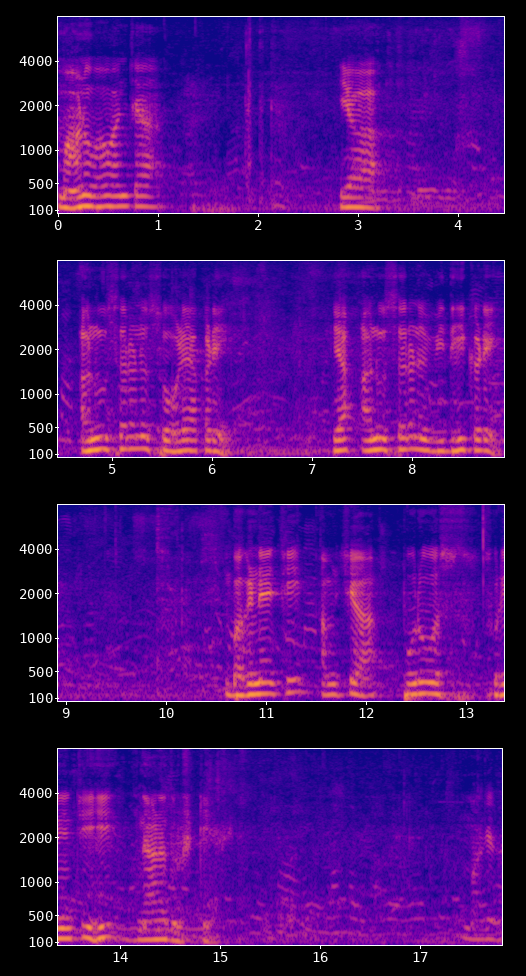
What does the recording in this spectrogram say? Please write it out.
महानुभावांच्या या अनुसरण सोहळ्याकडे या अनुसरण विधीकडे बघण्याची आमच्या पूर्वसुरींची ही ज्ञानदृष्टी. आहे मागे जा.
